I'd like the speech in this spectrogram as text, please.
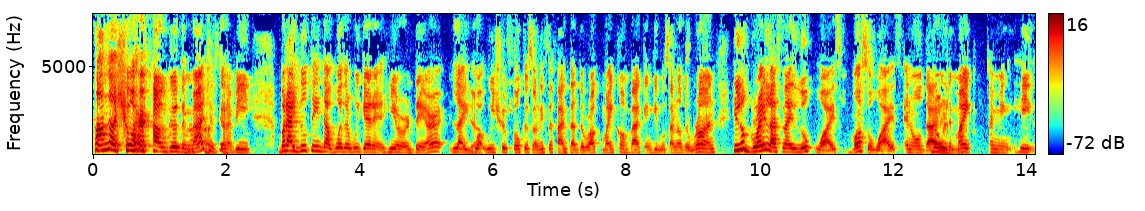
So I'm not sure how good the match is going to be. But I do think that whether we get it here or there, like Yeah. what we should focus on is the fact that The Rock might come back and give us another run. He looked great last night, look wise, muscle wise, and all that. No, and the mic, I mean, he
